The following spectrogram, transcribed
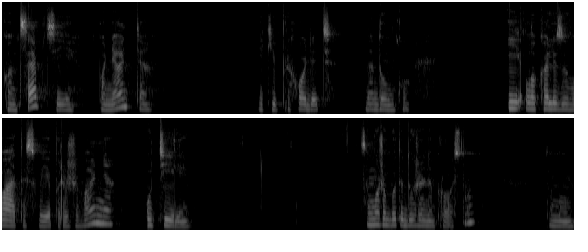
концепції, поняття, які приходять на думку, і локалізувати своє переживання у тілі. Це може бути дуже непросто, тому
